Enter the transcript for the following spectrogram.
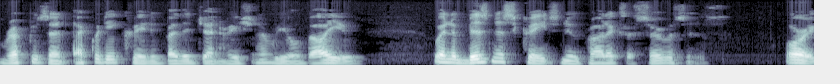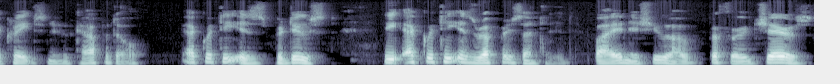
represent equity created by the generation of real value. When a business creates new products or services, or it creates new capital, equity is produced. The equity is represented by an issue of preferred shares.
